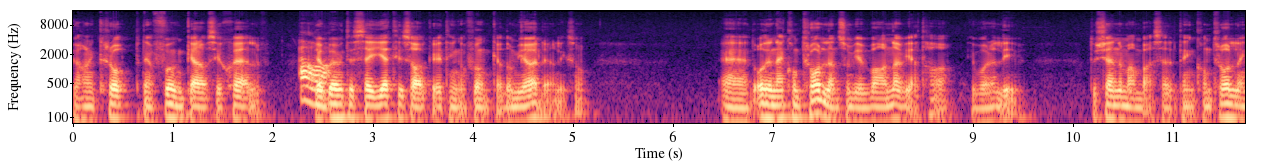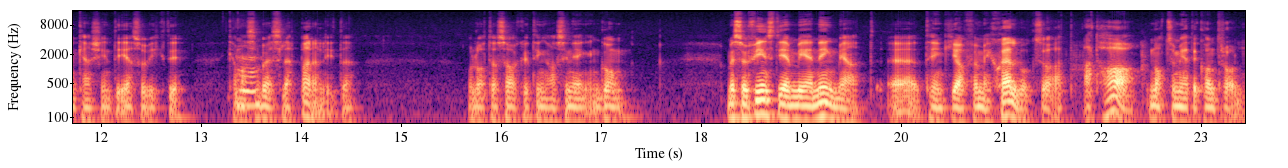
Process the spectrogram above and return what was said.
jag har en kropp, den funkar av sig själv. Ja. Jag behöver inte säga till saker och ting att funka, de gör det liksom. Eh, och den här kontrollen som vi är vana vid att ha i våra liv. Då känner man bara att den kontrollen kanske inte är så viktig. Kan man så börja släppa den lite. Och låta saker och ting ha sin egen gång. Men så finns det en mening med att, eh, tänker jag för mig själv också, att, att ha något som heter kontroll.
